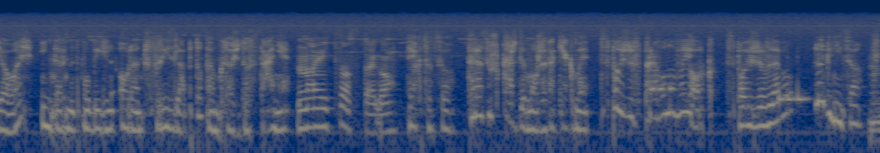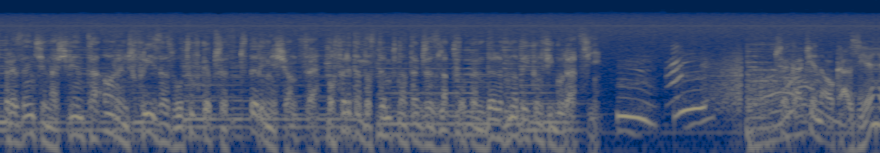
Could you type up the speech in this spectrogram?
Działaś? Internet mobilny Orange Free z laptopem ktoś dostanie. No i co z tego? Jak to co? Teraz już każdy może tak jak my. Spojrzy w prawo Nowy Jork, spojrzy w lewo Legnica. W prezencie na święta Orange Free za złotówkę przez 4 miesiące. Oferta dostępna także z laptopem Dell w nowej konfiguracji. Czekacie na okazję?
